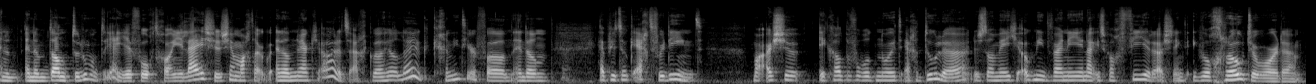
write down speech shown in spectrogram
En, en hem dan te doen, want ja, jij volgt gewoon je lijstjes. Je mag daar ook, en dan merk je, oh, dat is eigenlijk wel heel leuk. Ik geniet hiervan. En dan heb je het ook echt verdiend. Maar als je, ik had bijvoorbeeld nooit echt doelen. Dus dan weet je ook niet wanneer je nou iets mag vieren. Als je denkt, ik wil groter worden.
